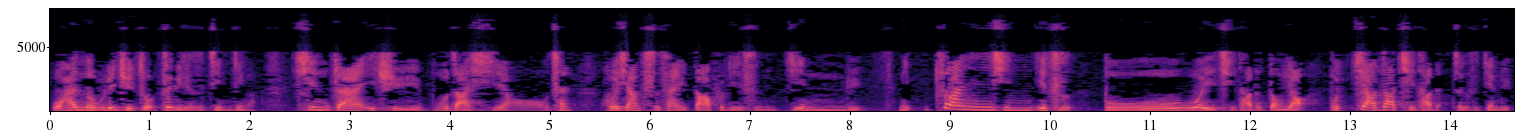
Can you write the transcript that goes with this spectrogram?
我还努力去做，这个就是精进了。心在一去，不扎小乘，回向此善于大菩提，使命尽律。你专心一致，不为其他的动摇，不夹杂其他的，这个是禁律。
